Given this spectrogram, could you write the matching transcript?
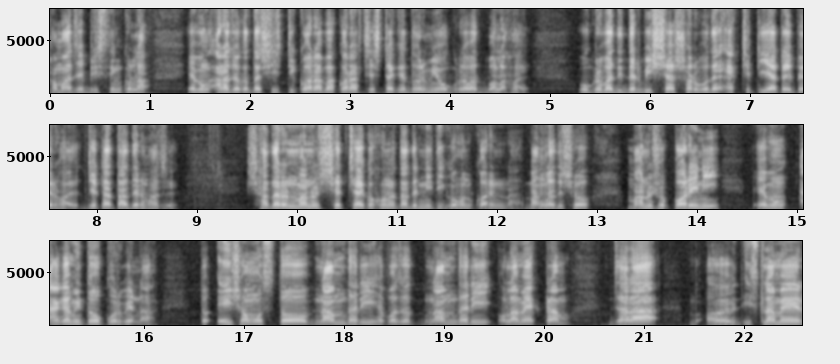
সমাজে বিশৃঙ্খলা এবং অরাজকতা সৃষ্টি করা বা করার চেষ্টাকে ধর্মীয় উগ্রবাদ বলা হয়। উগ্রবাদীদের বিশ্বাস সর্বদা একচেটিয়া টাইপের হয়, যেটা তাদের মাঝে। সাধারণ মানুষ স্বেচ্ছায় কখনো তাদের নীতি গ্রহণ করেন না। বাংলাদেশও মানুষও করেনি এবং আগামীতেও করবে না। তো এই সমস্ত নামধারী হেফাজত, নামধারী ওলাম একরাম যারা ইসলামের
